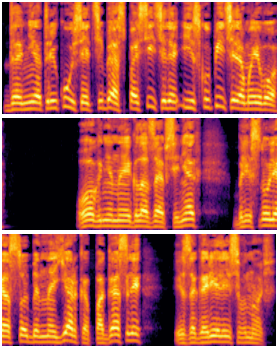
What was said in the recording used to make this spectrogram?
да не отрекусь от Тебя, Спасителя и Искупителя моего». Огненные глаза в синях — блеснули особенно ярко, погасли и загорелись вновь.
